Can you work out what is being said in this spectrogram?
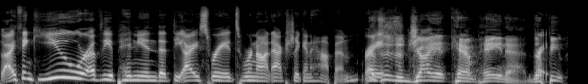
I think you were of the opinion that the ice raids were not actually going to happen, right? This is a giant campaign ad. The Right. peop-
